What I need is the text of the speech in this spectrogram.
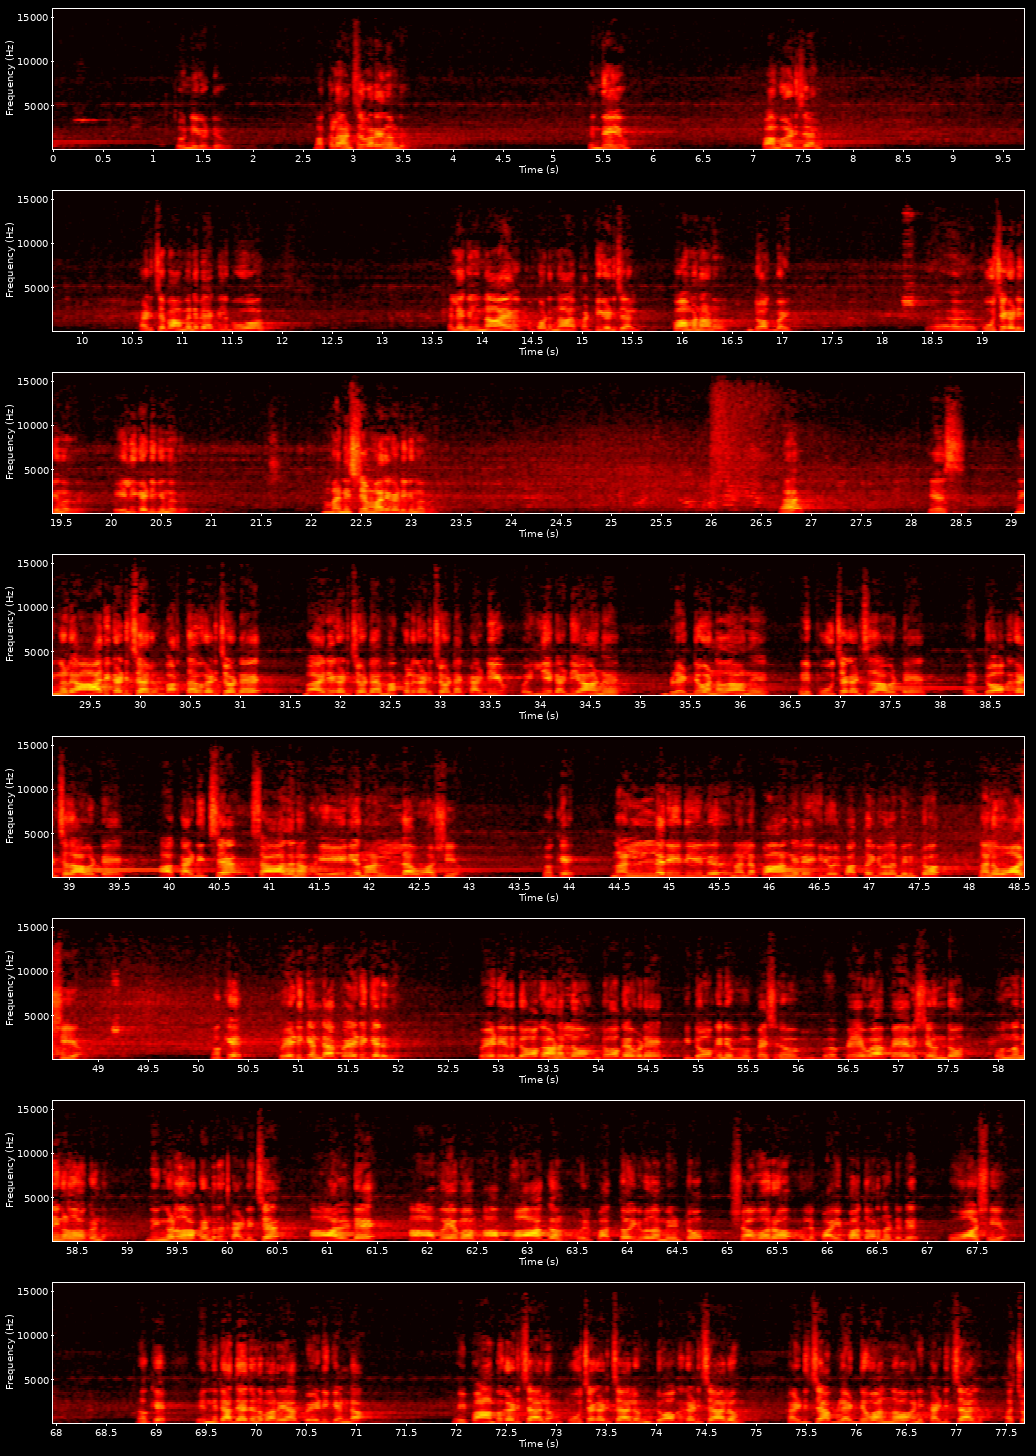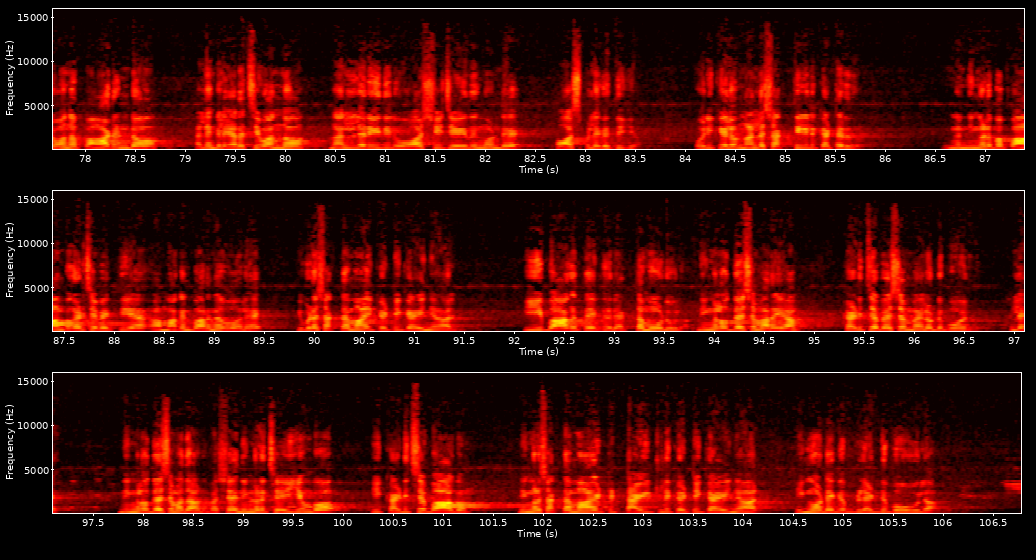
തുന്നി കെട്ടി മക്കൾ ആൻസർ പറയുന്നുണ്ട്. എന്ത് ചെയ്യും? പാമ്പ് കടിച്ചാൽ? കടിച്ച പാമ്പിന്റെ ബാക്കിൽ പോവോ? അല്ലെങ്കിൽ നായ ഇപ്പം പോട്ടെ നാ പട്ടി കടിച്ചാൽ? കോമൺ ആണ് ഡോഗ് ബൈറ്റ് പൂച്ച കടിക്കുന്നത് എലി കടിക്കുന്നത് മനുഷ്യന്മാരെ കടിക്കുന്നത്. യെസ് നിങ്ങൾ ആര് കടിച്ചാലും ഭർത്താവ് കടിച്ചോട്ടെ ഭാര്യ കടിച്ചോട്ടെ മക്കൾ കടിച്ചോട്ടെ കടി വലിയ കടിയാണ്. ബ്ലഡ് വന്നതാണ്. ഇനി പൂച്ച കടിച്ചതാവട്ടെ ഡോഗ് കടിച്ചതാവട്ടെ ആ കടിച്ച സാധനം ഏരിയ നല്ല വാഷ് ചെയ്യാം ഓക്കെ? നല്ല രീതിയിൽ നല്ല പാങ്ങിൽ ഒരു പത്ത് ഇരുപത് മിനിറ്റോ നല്ല വാഷ് ചെയ്യാം ഓക്കെ? പേടിക്കണ്ട പേടിക്കരുത്. പേടി ഇത് ഡോഗാണല്ലോ. ഡോഗ് എവിടെ? ഈ ഡോഗിന് പേ പേ വിഷയമുണ്ടോ? ഒന്നും നിങ്ങൾ നോക്കണ്ട. നിങ്ങൾ നോക്കേണ്ടത് കടിച്ച ആളുടെ ആ അവയവം ആ ഭാഗം ഒരു പത്തോ ഇരുപതോ മിനിറ്റോ ഷവറോ അല്ല പൈപ്പോ തുറന്നിട്ടിട്ട് വാഷ് ചെയ്യാം ഓക്കെ. എന്നിട്ട് അദ്ദേഹത്തിന് പറയാ പേടിക്കണ്ട. ഈ പാമ്പ് കടിച്ചാലും പൂച്ച കടിച്ചാലും ഡോഗ് കടിച്ചാലും കടിച്ചാൽ ബ്ലഡ് വന്നോ അനി കടിച്ചാൽ ചുവന്ന പാടുണ്ടോ അല്ലെങ്കിൽ ഇറച്ചി വന്നോ നല്ല രീതിയിൽ വാഷ് ചെയ്തും കൊണ്ട് ഹോസ്പിറ്റലിലേക്ക് എത്തിക്കുക. ഒരിക്കലും നല്ല ശക്തിയിൽ കെട്ടരുത്. നിങ്ങളിപ്പോൾ പാമ്പ് കടിച്ച വ്യക്തിയെ ആ മകൻ പറഞ്ഞതുപോലെ ഇവിടെ ശക്തമായി കെട്ടിക്കഴിഞ്ഞാൽ ഈ ഭാഗത്തേക്ക് രക്തം ഓടൂല. നിങ്ങളുടെ ഉദ്ദേശം അറിയാം കടിച്ച വിഷം മേലോട്ട് പോരുത് അല്ലേ? നിങ്ങളുടെ ഉദ്ദേശം അതാണ്. പക്ഷേ നിങ്ങൾ ചെയ്യുമ്പോൾ ഈ കടിച്ച ഭാഗം നിങ്ങൾ ശക്തമായിട്ട് ടൈറ്റിൽ കെട്ടിക്കഴിഞ്ഞാൽ ഇങ്ങോട്ടേക്ക് ബ്ലഡ് പോവില്ല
